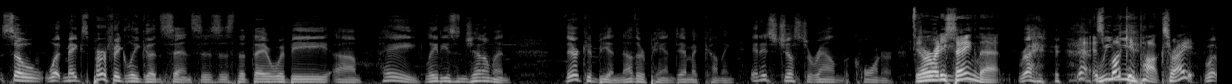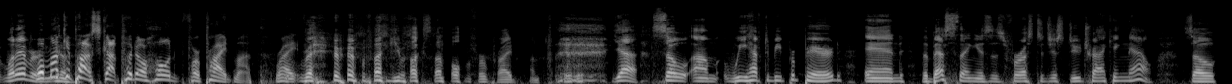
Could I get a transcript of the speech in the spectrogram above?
so, what makes perfectly good sense is is that there would be, um, hey, ladies and gentlemen, there could be another pandemic coming, and it's just around the corner. They're already saying that, right? Yeah, it's monkeypox, right? Whatever. Well, monkeypox got put on hold for Pride Month, right? right. monkeypox on hold for Pride Month. yeah. So um, we have to be prepared, and the best thing is is for us to just do tracking now. So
